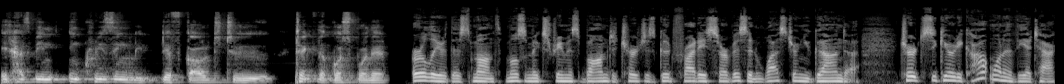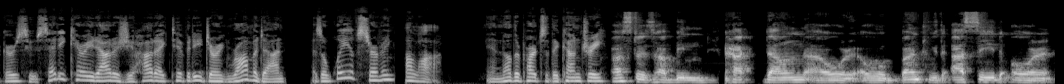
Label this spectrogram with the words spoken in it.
it has been increasingly difficult to take the gospel there. Earlier this month, Muslim extremists bombed a church's Good Friday service in western Uganda. Church security caught one of the attackers who said he carried out a jihad activity during Ramadan as a way of serving Allah in other parts of the country. Pastors have been hacked down or, or burnt with acid or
